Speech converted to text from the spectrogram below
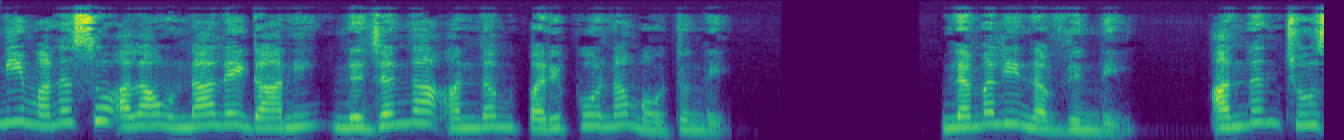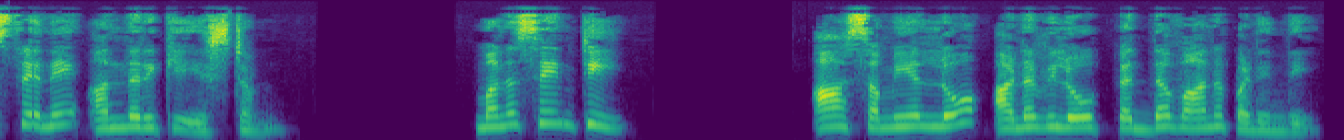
నీ మనస్సు అలా ఉండాలేగాని నిజంగా అందం పరిపూర్ణమవుతుంది. నెమలి నవ్వింది. అందం చూస్తేనే అందరికీ ఇష్టం. మనసేంటి? ఆ సమయంలో అడవిలో పెద్ద వాన పడింది.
